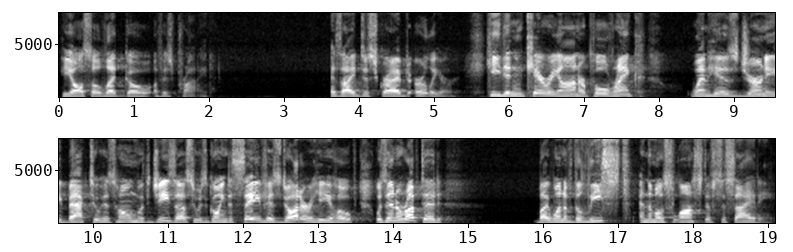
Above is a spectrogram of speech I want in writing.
He also let go of his pride as I described earlier. He didn't carry on or pull rank when his journey back to his home with Jesus, who was going to save his daughter, he hoped, was interrupted by one of the least and the most lost of society.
